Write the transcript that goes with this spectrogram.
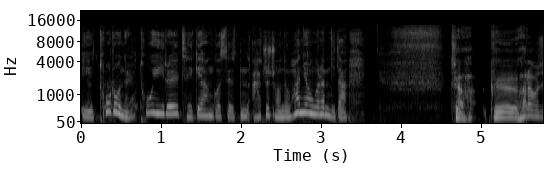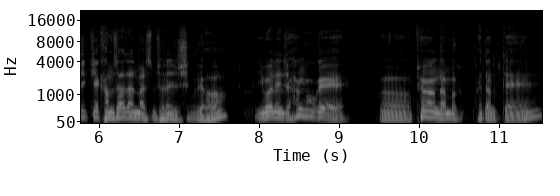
이 토론을 토의를 재개한 것에는 아주 저는 환영을 합니다. 자, 그 할아버지께 감사하다는 말씀 전해주시고요. 이번에 이제 한국에 어, 평양 남북 회담 때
